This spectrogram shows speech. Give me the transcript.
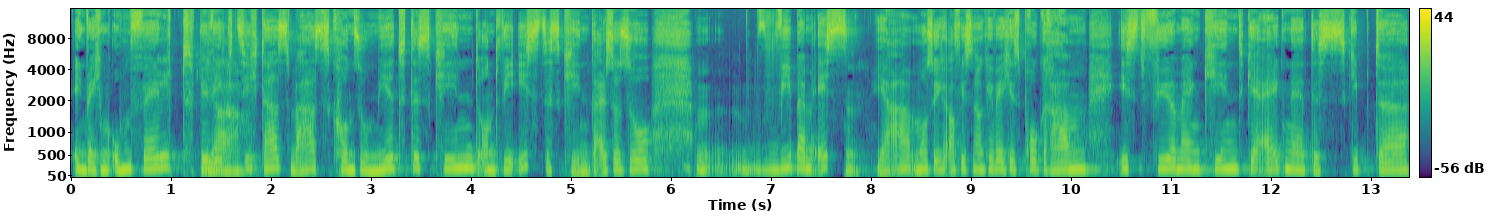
in welchem Umfeld bewegt ja. sich das, was konsumiert das Kind und wie ist das Kind. Also so wie beim Essen, ja, muss ich auch wissen, okay, welches Programm ist für mein Kind geeignet. Es gibt äh,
